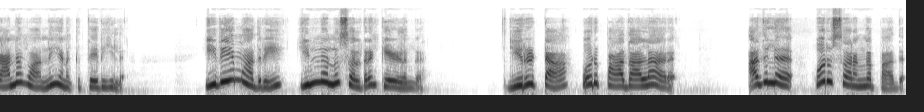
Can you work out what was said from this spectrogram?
கனவான்னு எனக்கு தெரியல. இதே மாதிரி இன்னொன்னு சொல்றேன் கேளுங்க. இருட்டா ஒரு பாதாள அறை. அதுல ஒரு சுரங்க பாதை.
